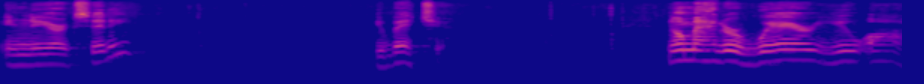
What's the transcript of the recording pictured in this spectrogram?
In New York City? You betcha no matter where you are?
